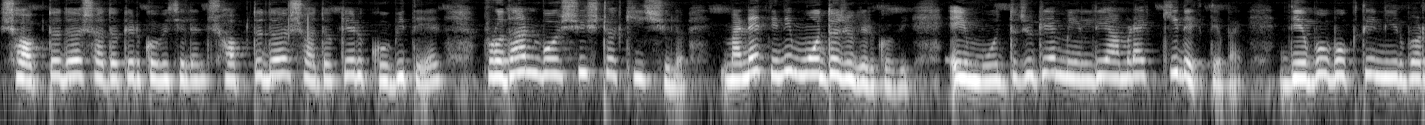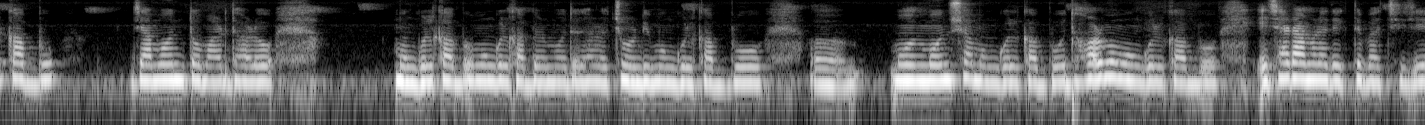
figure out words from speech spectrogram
সপ্তদশ শতকের কবি ছিলেন। সপ্তদশ শতকের কবিদের প্রধান বৈশিষ্ট্য কী ছিল? মানে তিনি মধ্যযুগের কবি। এই মধ্যযুগে মেনলি আমরা কি দেখতে পাই? দেবভক্তি নির্ভর কাব্য। যেমন তোমার ধরো মঙ্গল কাব্য, মঙ্গল কাব্যের মধ্যে ধরো চণ্ডী মঙ্গল কাব্য মনসা মঙ্গল কাব্য, ধর্ম মঙ্গল কাব্য। এছাড়া আমরা দেখতে পাচ্ছি যে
